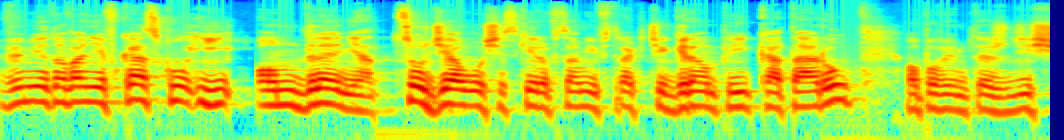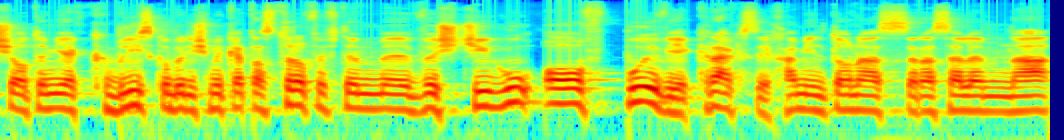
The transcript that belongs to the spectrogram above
Wymiotowanie w kasku i omdlenia. Co działo się z kierowcami w trakcie Grand Prix Kataru? Opowiem też dziś o tym, jak blisko byliśmy katastrofy w tym wyścigu, o wpływie kraksy Hamiltona z Russellem na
